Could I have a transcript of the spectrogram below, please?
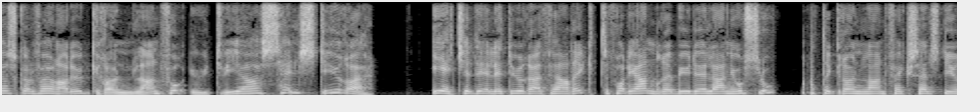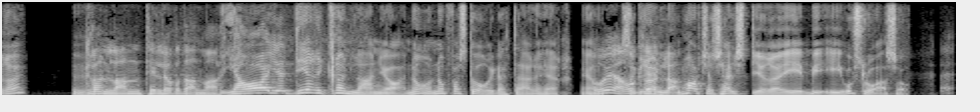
her skal du få høre, du. Grønland får utvida selvstyre. Er ikke det litt urettferdig for de andre bydelene i Oslo, at Grønland fikk selvstyre? Grønland tilhører Danmark. Ja, ja det er Grønland, ja. Nå, nå forstår jeg dette her. Ja. Oh, ja, Så. Grønland har ikke selvstyre i, i Oslo, altså.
